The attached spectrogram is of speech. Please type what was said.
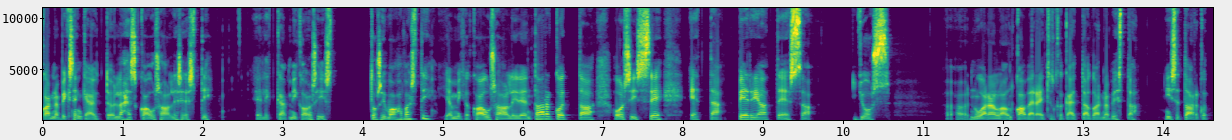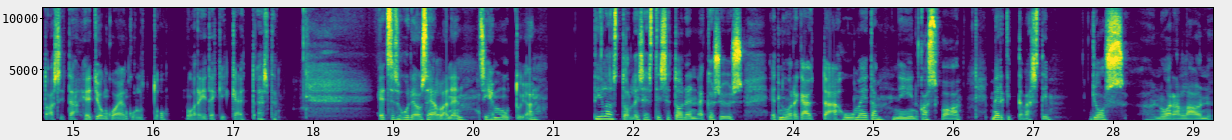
kannabiksen käyttöön lähes kausaalisesti. Eli mikä on siis tosi vahvasti ja mikä kausaalinen tarkoittaa, on siis se, että periaatteessa jos nuorella on kavereita, jotka käyttää kannabista, niin se tarkoittaa sitä, että jonkun ajan kuluttua nuori itsekin käyttää sitä. Että se suhde on sellainen siihen muuttujaan. Tilastollisesti se todennäköisyys, että nuori käyttää huumeita, niin kasvaa merkittävästi, jos nuorella on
